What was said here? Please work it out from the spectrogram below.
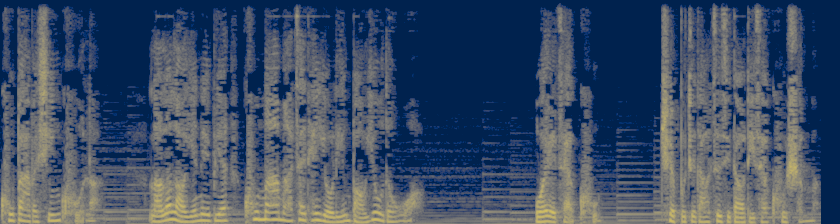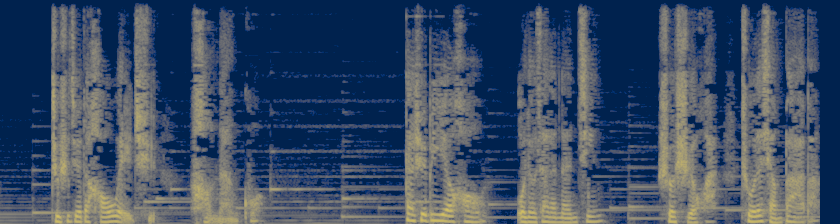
哭爸爸辛苦了，姥姥姥爷那边哭妈妈在天有灵保佑的我。我也在哭。却不知道自己到底在哭什么，只是觉得好委屈，好难过。大学毕业后，我留在了南京。说实话，除了想爸爸，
